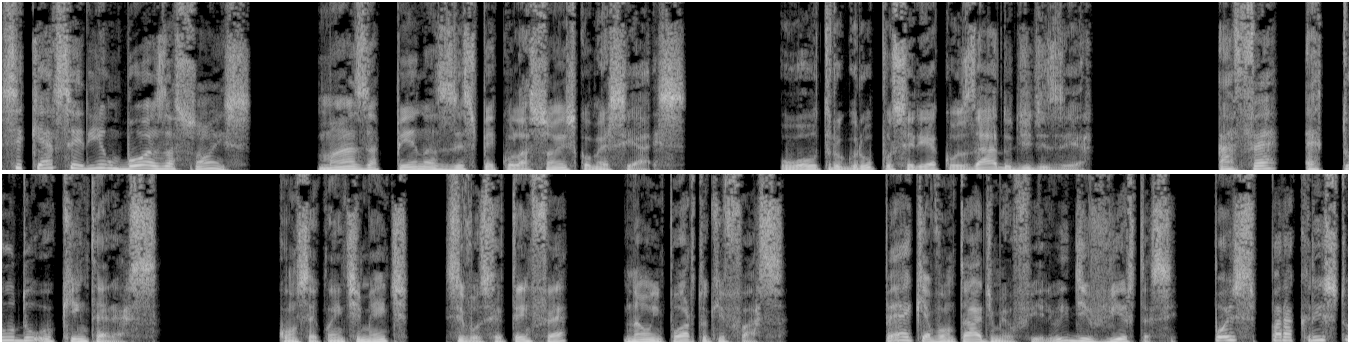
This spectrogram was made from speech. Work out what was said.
sequer seriam boas ações, mas apenas especulações comerciais. O outro grupo seria acusado de dizer: a fé é tudo o que interessa. Consequentemente, se você tem fé, não importa o que faça. Peque à vontade, meu filho, e divirta-se, pois, para Cristo,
